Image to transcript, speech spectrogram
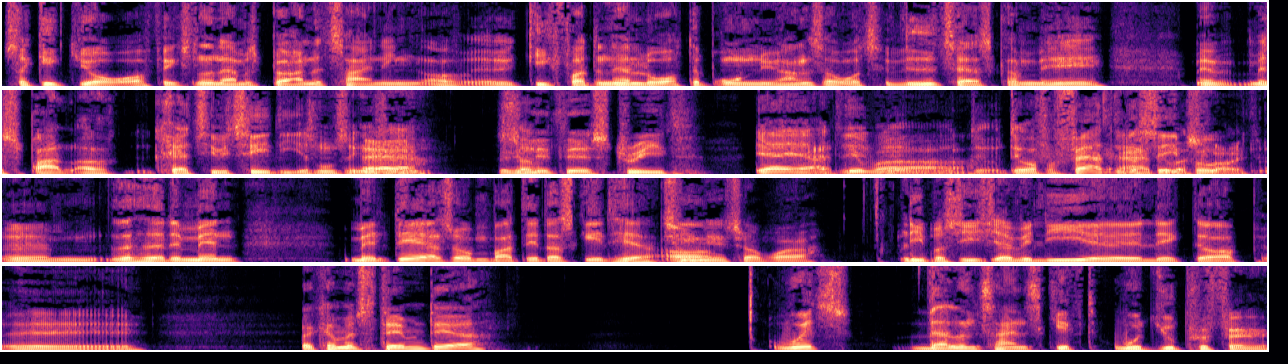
så gik de over og fik sådan noget nærmest børnetegning, og øh, gik fra den her lortebrune nuance over til hvide tasker med, med, med spral og kreativitet i og sådan nogle ting. Ja, Så- lidt uh, street. ja, ja, ja, det, det var- det, det var forfærdeligt Ja, at se på. sløjt. Øhm, hvad hedder det, men, men det er altså åbenbart det, der er sket her. Teenageoprør. lige præcis, jeg vil lige øh, lægge det op. Øh, Hvad kan man stemme der? Which Valentine's gift would you prefer?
